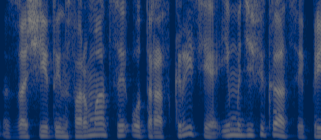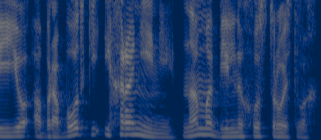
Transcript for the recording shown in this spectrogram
Защита информации от раскрытия и модификации при ее обработке и хранении на мобильных устройствах.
